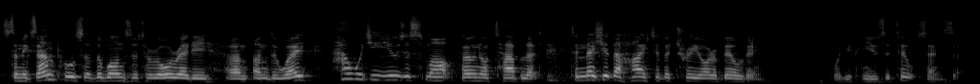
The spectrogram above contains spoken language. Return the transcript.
Some examples of the ones that are already um, underway. How would you use a smartphone or tablet to measure the height of a tree or a building? Well, you can use a tilt sensor.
